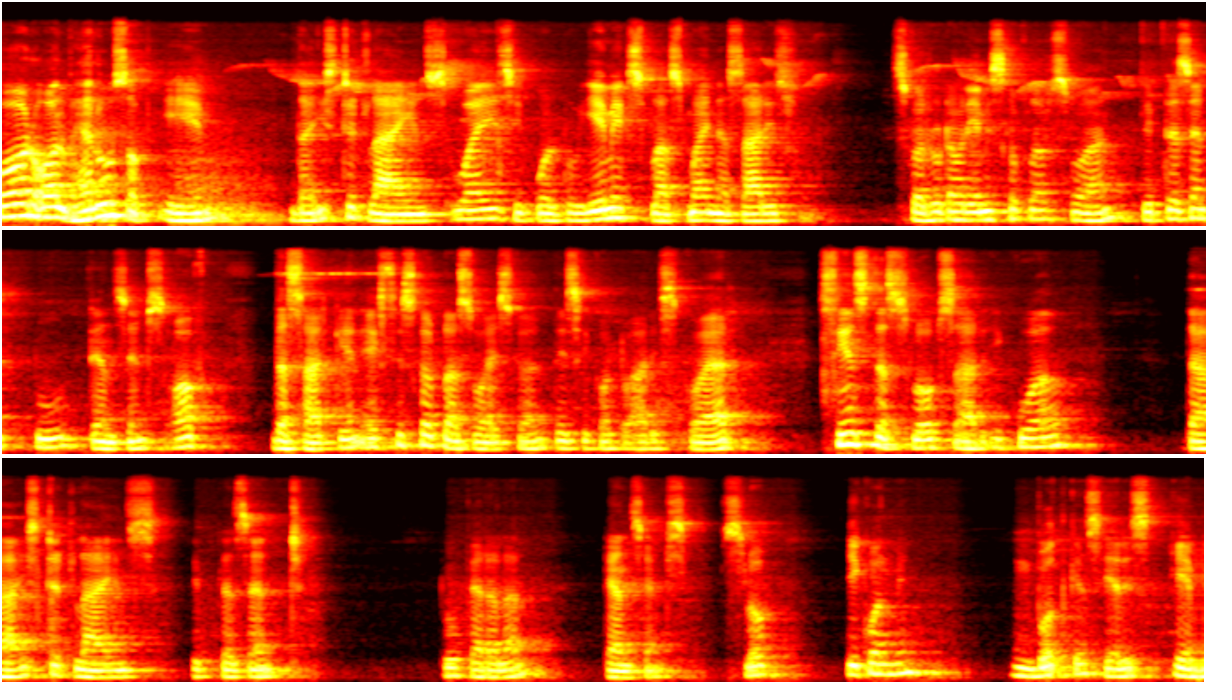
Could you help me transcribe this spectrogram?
for all values of m the straight lines y is equal to mx plus minus r is square root over m square plus 1 represent two tangents of the circle x square plus y square. This equal to r square. Since the slopes are equal the straight lines represent two parallel tangents. Slope equal mean in both case here is m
